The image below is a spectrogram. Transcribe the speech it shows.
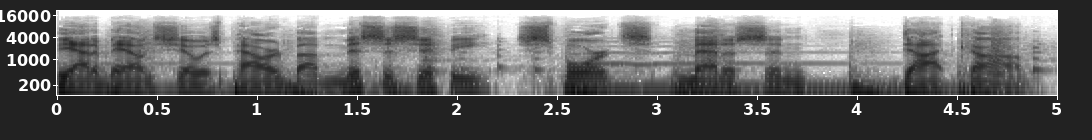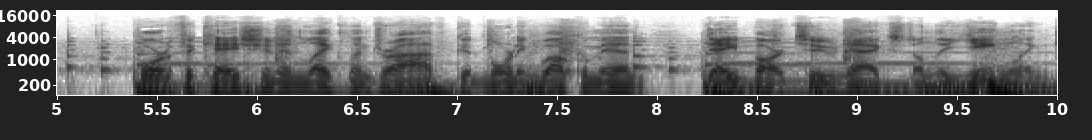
The Out of Bounds Show is powered by Mississippi Sports Medicine.com. Fortification in Lakeland Drive. Good morning. Welcome in. Day Bartu next on the Yuengling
